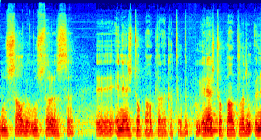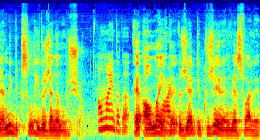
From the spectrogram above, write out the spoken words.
ulusal ve uluslararası e, enerji toplantılarına katıldık. Bu enerji toplantıların önemli bir kısmı da hidrojenden oluşuyor. Almanya'da da E, Almanya'da Vardı. özellikle Kuzey Eren Westfalen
